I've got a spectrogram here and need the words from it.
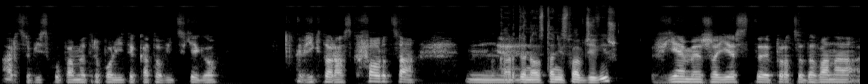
arcybiskupa metropolity katowickiego Wiktora Skworca. Mm, Kardynał Stanisław Dziwisz? Wiemy, że jest procedowana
